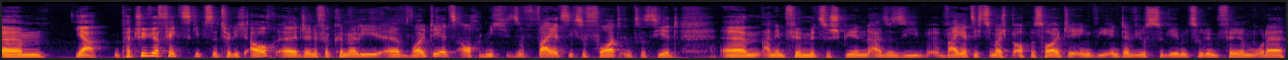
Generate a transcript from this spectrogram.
Ähm, ja, ein paar Trivia Facts gibt's natürlich auch. Äh, Jennifer Connolly äh, wollte jetzt auch nicht so, war jetzt nicht sofort interessiert, ähm, an dem Film mitzuspielen. Also sie weigert sich zum Beispiel auch bis heute irgendwie Interviews zu geben zu dem Film oder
